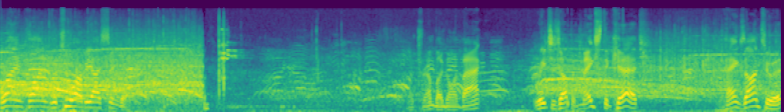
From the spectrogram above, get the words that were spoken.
Brian Klein with two RBI single. Tremba going back. Reaches up and makes the catch. Hangs on to it.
